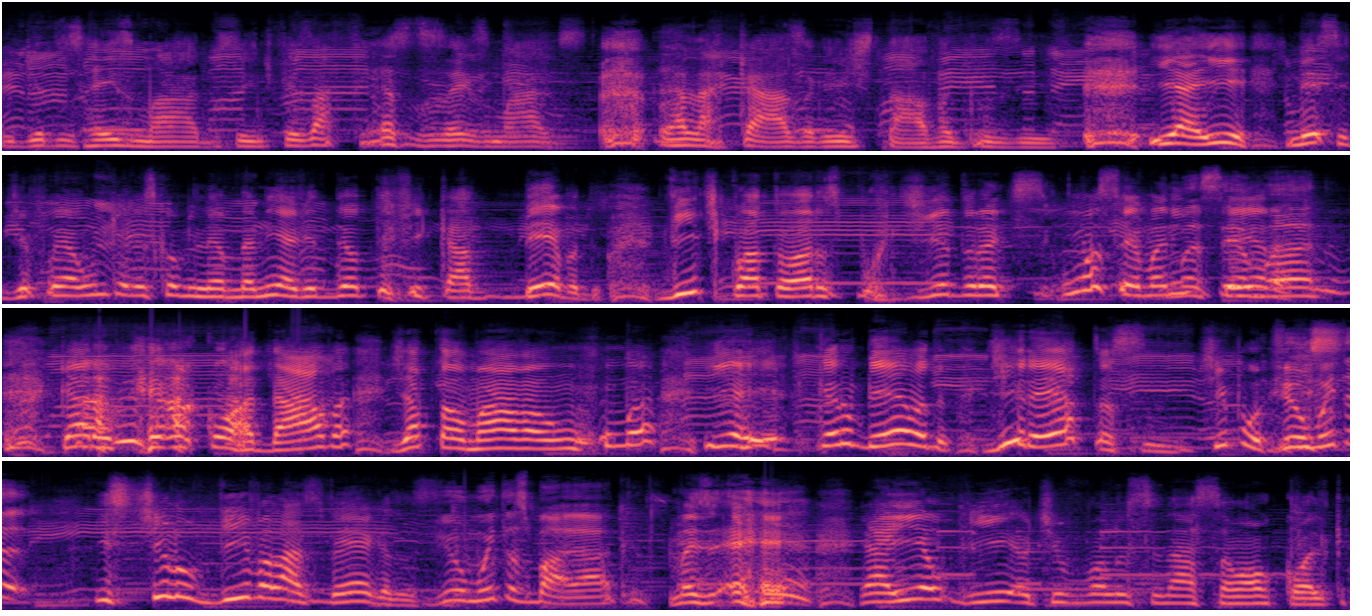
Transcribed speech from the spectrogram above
O dia dos Reis Magos. A gente fez a festa dos Reis Magos lá na casa que a gente tava, inclusive. E aí, nesse dia foi a única vez que eu me lembro na minha vida de eu ter ficado bêbado 24 horas por dia durante uma semana Uma inteira. semana. Cara, eu acordava, já tomava uma e aí ficando bêbado, direto, assim. Tipo, Viu muita, estilo Viva Las Vegas. viu muitas baratas. Mas é, aí eu vi, eu tive uma alucinação alcoólica.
